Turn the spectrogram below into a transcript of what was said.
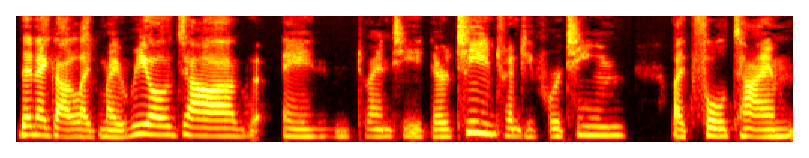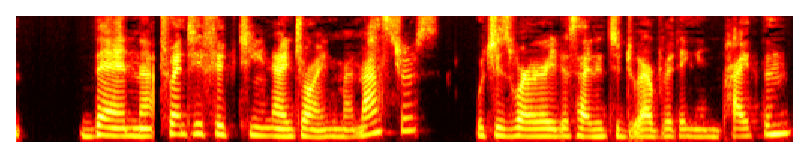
Then I got like my real job in 2013, 2014, like full time. Then 2015, I joined my master's, which is where I decided to do everything in Python.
